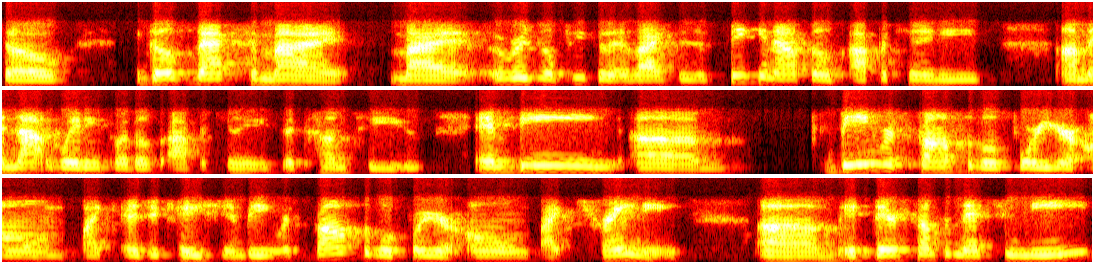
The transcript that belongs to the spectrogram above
So it goes back to my my original piece of advice is just seeking out those opportunities um, and not waiting for those opportunities to come to you and being um, being responsible for your own like education, being responsible for your own like training. Um, if there's something that you need,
